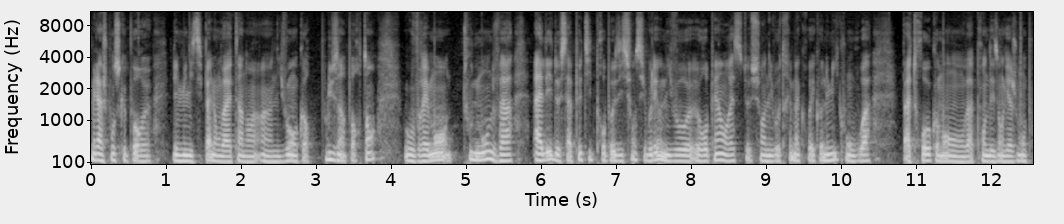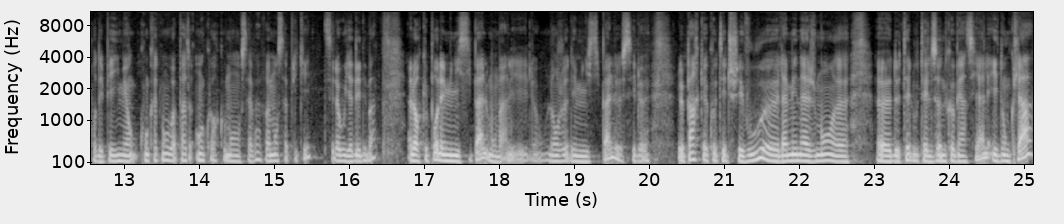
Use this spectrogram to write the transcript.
Mais là, je pense que pour euh, les municipales, on va atteindre un, niveau encore plus important où vraiment tout le monde va aller de sa petite proposition. Si vous voulez, au niveau européen, on reste sur un niveau très macroéconomique où on voit pas trop comment on va prendre des engagements pour des pays, mais on- concrètement, on voit pas encore comment ça va vraiment s'appliquer. C'est là où il y a des débats. Alors que pour les municipales, bon, bah, l'enjeu des municipales, c'est le, parc à côté de chez vous, euh, l'aménagement euh, de telle ou telle zone commerciale. Et donc là,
